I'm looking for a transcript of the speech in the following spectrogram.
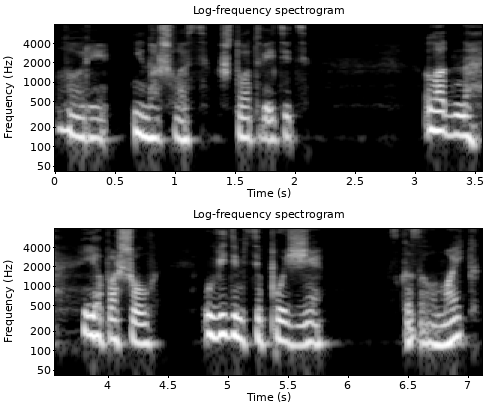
Лори не нашлась, что ответить. «Ладно, я пошел. Увидимся позже», — сказал Майк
